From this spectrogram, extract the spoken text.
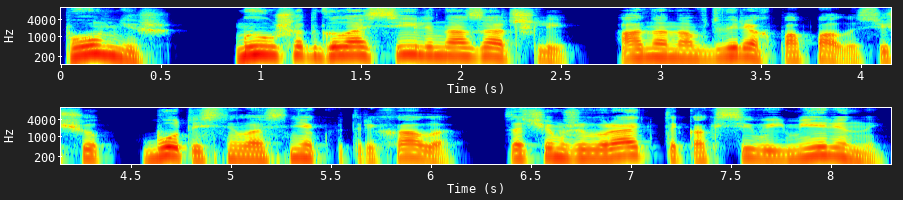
Помнишь, мы уж отголосили, назад шли, а она нам в дверях попалась, еще боты сняла, снег потряхала. Зачем же врать-то, как сивый мерины?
